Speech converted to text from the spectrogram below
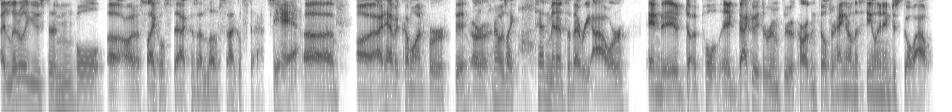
I literally used to Mhm. pull uh, on a cycle stat because I love cycle stats. Yeah. uh, uh, I'd have it come on for fifth or no, it was like ten minutes of every hour, and it, pull evacuate the room through a carbon filter hanging on the ceiling and just go out.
